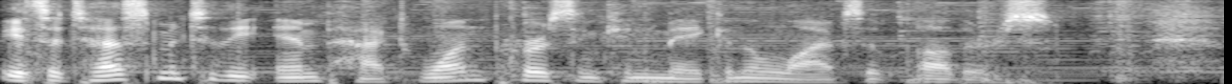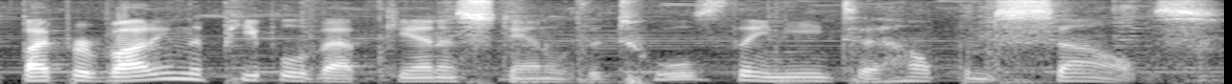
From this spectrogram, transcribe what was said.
It's a testament to the impact one person can make in the lives of others. By providing the people of Afghanistan with the tools they need to help themselves,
